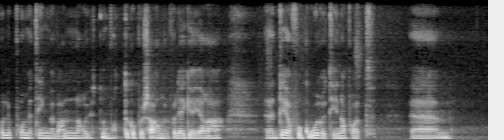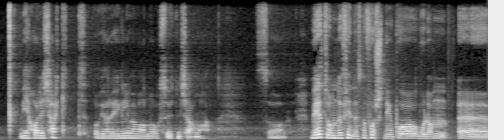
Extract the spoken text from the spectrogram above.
Holde på med ting med venner uten å måtte gå på skjermen, for det er gøyere. Eh, Det å få gode rutiner på at eh, vi har det kjekt og vi har det hyggelig med hverandre også uten skjermer. Så Vet du om det finnes noe forskning på hvordan eh,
